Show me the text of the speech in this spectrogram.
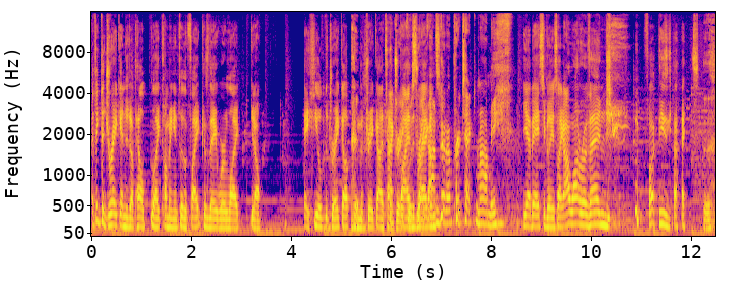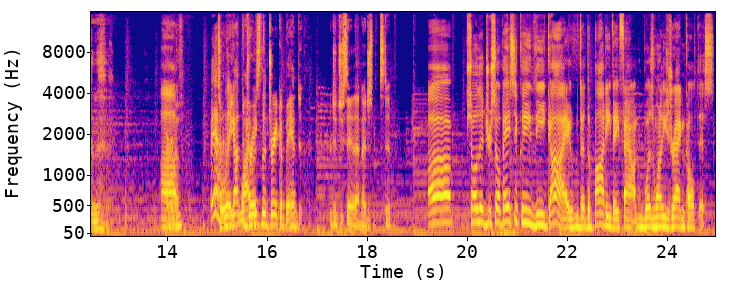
I think the Drake ended up help like coming into the fight because they were like, you know, they healed the Drake up and the Drake got attacked Drake by the was like, dragons. I'm gonna protect mommy. yeah, basically, it's like I want revenge. Fuck these guys. um, yeah, So they wait, got the why Drake. was the Drake abandoned? Or did you say that and I just missed it? Uh, so the so basically the guy, the the body they found was one of these dragon cultists,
